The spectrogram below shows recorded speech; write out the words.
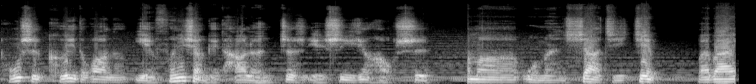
同时可以的话呢，也分享给他人，这也是一件好事。那么我们下集见。拜拜。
